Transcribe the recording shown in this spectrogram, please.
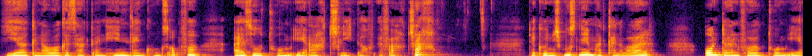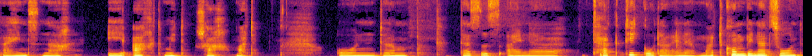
hier genauer gesagt ein Hinlenkungsopfer, also Turm E8 schlägt auf F8 Schach. Der König muss nehmen, hat keine Wahl. Und dann folgt Turm E1 nach E8 mit Schach matt. Und ähm, das ist eine Taktik oder eine Mattkombination,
